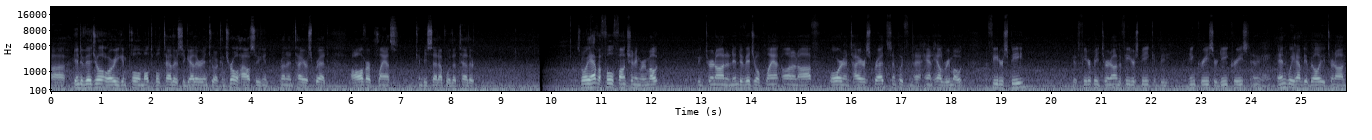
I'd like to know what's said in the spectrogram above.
uh, individual or you can pull multiple tethers together into a control house so you can run an entire spread. All of our plants can be set up with a tether. So we have a full functioning remote. We can turn on an individual plant on and off or an entire spread simply from the handheld remote. The feeder speed, because feeder speed turned on, the feeder speed can be increased or decreased and we have the ability to turn on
